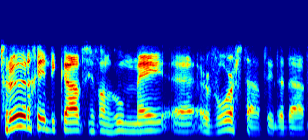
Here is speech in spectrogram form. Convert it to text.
treurige indicatie van hoe May ervoor staat, inderdaad.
